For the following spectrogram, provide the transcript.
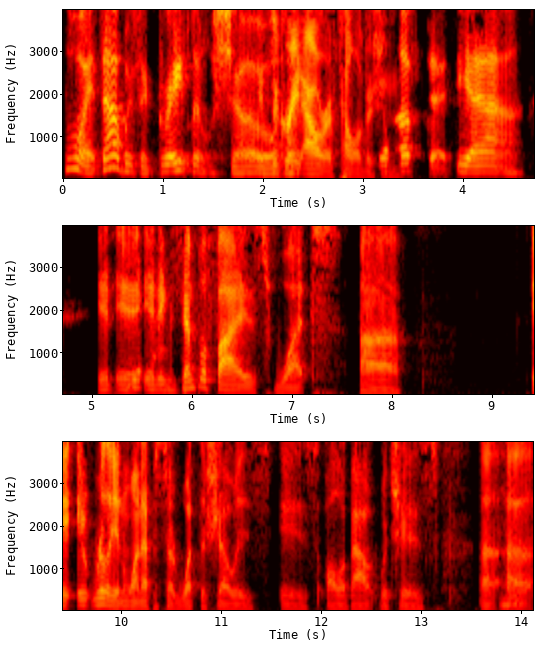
boy, that was a great little show. It's a great I hour of television. Loved it. Yeah. It it, yeah. it exemplifies what uh, it, it, really in one episode what the show is is all about, which is uh, mm-hmm. uh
